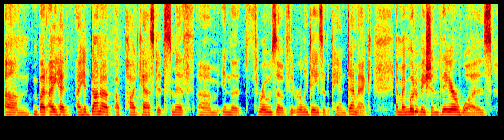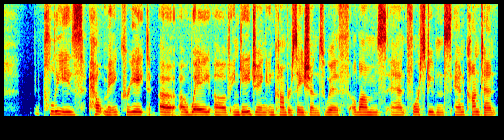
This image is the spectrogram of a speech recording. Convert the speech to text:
Um, but I had I had done a, a podcast at Smith um, in the throes of the early days of the pandemic, and my motivation there was please help me create a, a way of engaging in conversations with alums and for students and content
